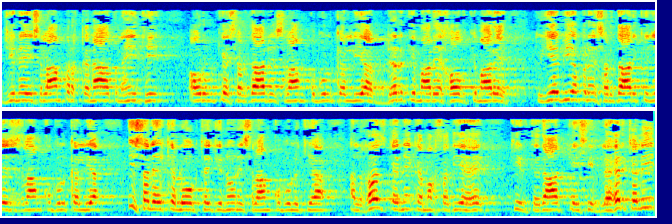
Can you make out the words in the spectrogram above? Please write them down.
جنہیں اسلام پر قناعت نہیں تھی اور ان کے سردار نے اسلام قبول کر لیا، ڈر کے مارے، خوف کے مارے۔ تو یہ بھی اپنے سردار کی وجہ سے اسلام قبول کر لیا۔ اس طرح کے لوگ تھے جنہوں نے اسلام قبول کیا۔ الغرض کہنے کا مقصد یہ ہے کہ ارتداد کی ایسی لہر چلی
